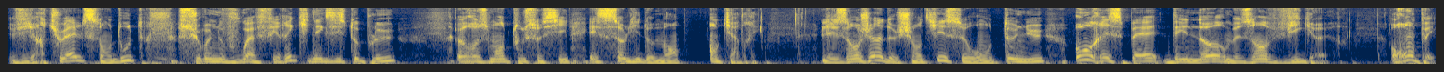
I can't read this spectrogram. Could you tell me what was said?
virtuelles sans doute sur une voie ferrée qui n'existe plus? Heureusement, tout ceci est solidement encadré. Les engins de chantier seront tenus au respect des normes en vigueur rompez.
